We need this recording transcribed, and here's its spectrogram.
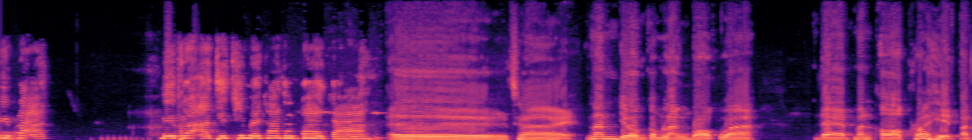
มีพระอา มีพระอาทิตย์ใช่ไหมคะท่านพระอาจารย์ เออ ใช่ นั่นโยมกำลังบอกว่า แดดมันออกเพราะเหตุปัจ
